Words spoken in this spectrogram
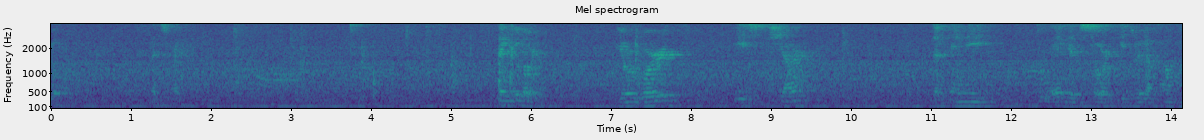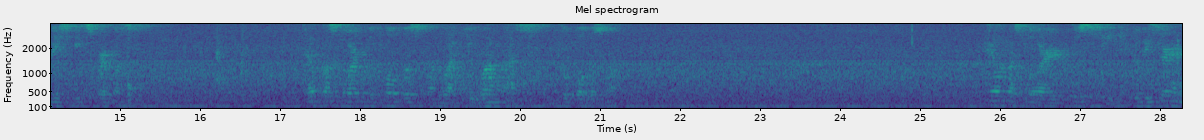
you all. Let's pray. Thank you, Lord. Your word is sharp than any two-edged sword. It will accomplish its purpose. Help us, Lord, to focus on what you want us to focus on. Help us, Lord, to seek, to discern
